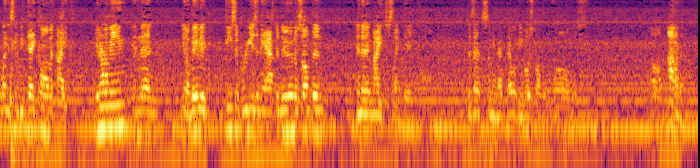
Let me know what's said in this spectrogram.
when it's gonna be dead calm at night. You know what I mean? And then you know maybe a decent breeze in the afternoon or something, and then at night just like dead calm. Because that's something that, that would be most comfortable for all of us. Um, I don't know.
